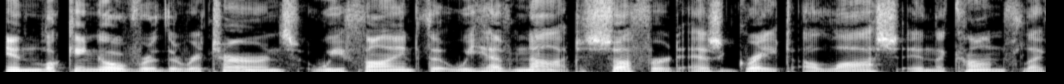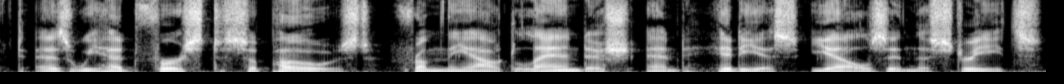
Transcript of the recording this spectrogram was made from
In looking over the returns, we find that we have not suffered as great a loss in the conflict as we had first supposed from the outlandish and hideous yells in the streets.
